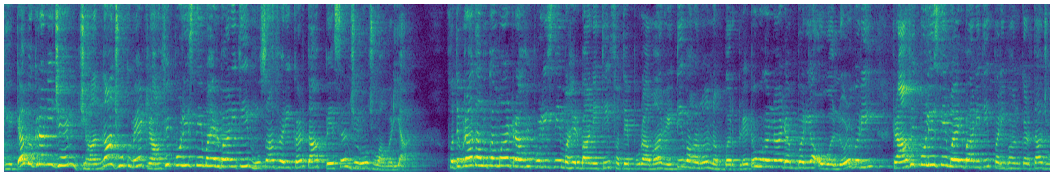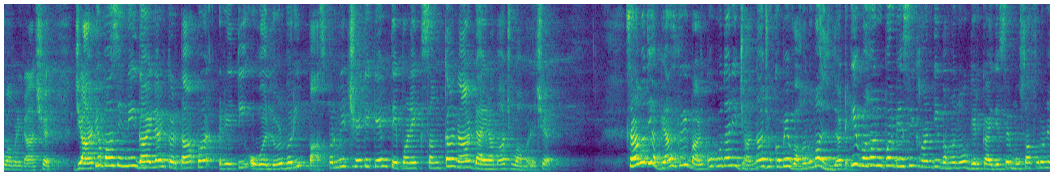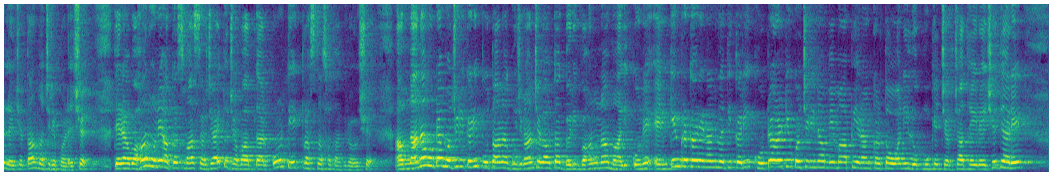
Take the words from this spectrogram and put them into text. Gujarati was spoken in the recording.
ઘેટા બકરાની જેમ જાનના જોખમે ટ્રાફિક પોલીસની મહેરબાનીથી મુસાફરી કરતા પેસેન્જરો જોવા મળ્યા. ફતેપુરા તાલુકામાં ટ્રાફિક પોલીસની મહેરબાનીથી ફતેપુરામાં રેતી વાહનો નંબર પ્લેટો વગરના ડમ્પરિયા ઓવરલોડ ભરી ટ્રાફિક પોલીસની મહેરબાનીથી પરિવહન કરતા જોવા મળી રહ્યા છે. જે આરટીઓ પાસિંગની ગાઈડલાઈન કરતા પણ રેતી ઓવરલોડ ભરી પાસ પરમિટ છે કે કેમ તે પણ એક શંકાના દાયરામાં જોવા મળે છે. શાળામાંથી અભ્યાસ કરી બાળકો પોતાની જાનના જોખમે વાહનોમાં લટકી વાહન ઉપર બેસી ખાનગી વાહનો ગેરકાયદેસર મુસાફરોને લઈ જતા નજરે પડે છે. ત્યારે આ વાહનોને અકસ્માત સર્જાય તો જવાબદાર કોણ તે એક પ્રશ્ન સતાવી રહ્યો છે. આમ નાના મોટા મજૂરી કરી પોતાના ગુજરાન ચલાવતા ગરીબ વાહનોના માલિકોને એનકેન પ્રકારે હેરાનગતિ કરી ખોટા આરટીઓ કચેરીના મેમાં આપી હેરાન કરતા હોવાની લોકમુખે ચર્ચા થઈ રહી છે. ત્યારે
